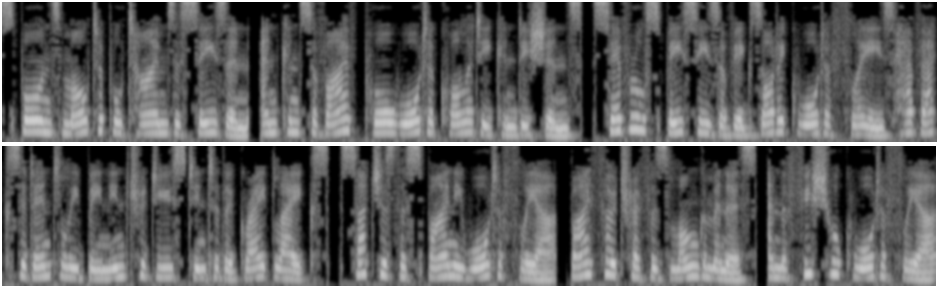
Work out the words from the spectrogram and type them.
spawns multiple times a season, and can survive poor water quality conditions. Several species of exotic water fleas have accidentally been introduced into the Great Lakes, such as the spiny waterflea, Bythotrephes longimanus, and the fishhook waterflea,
